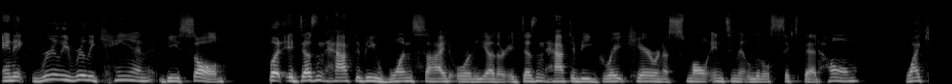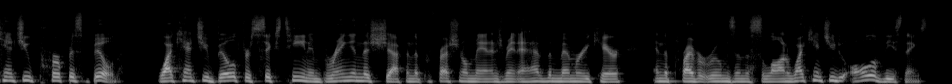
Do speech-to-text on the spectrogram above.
And it really, really can be solved, but it doesn't have to be one side or the other. It doesn't have to be great care in a small, intimate little six bed home. Why can't you purpose build? Why can't you build for 16 and bring in the chef and the professional management and have the memory care and the private rooms and the salon? Why can't you do all of these things?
